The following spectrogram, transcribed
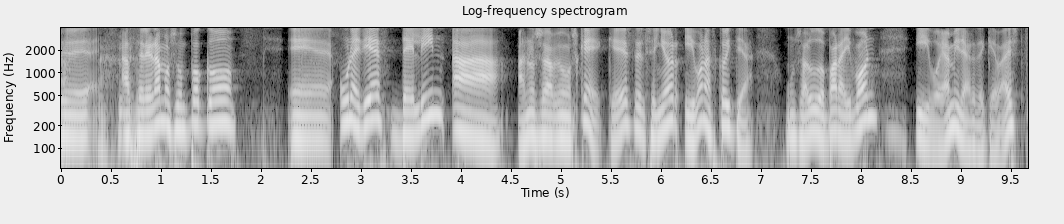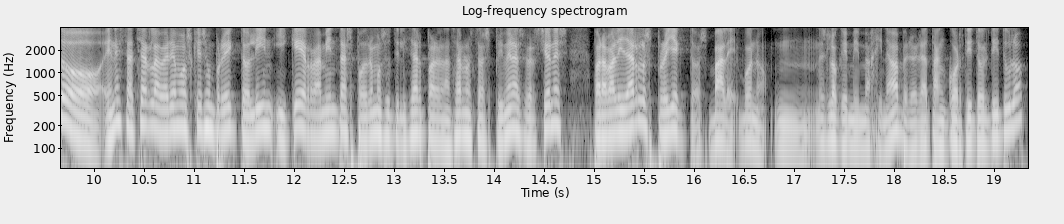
eh, aceleramos un poco. Eh, una y diez de Lin a, a no sabemos qué, que es del señor Ivonne Azcoitia. Un saludo para Ivonne y voy a mirar de qué va esto. En esta charla veremos qué es un proyecto Lean y qué herramientas podremos utilizar para lanzar nuestras primeras versiones para validar los proyectos. Vale, bueno, mm, es lo que me imaginaba, pero era tan cortito el título.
